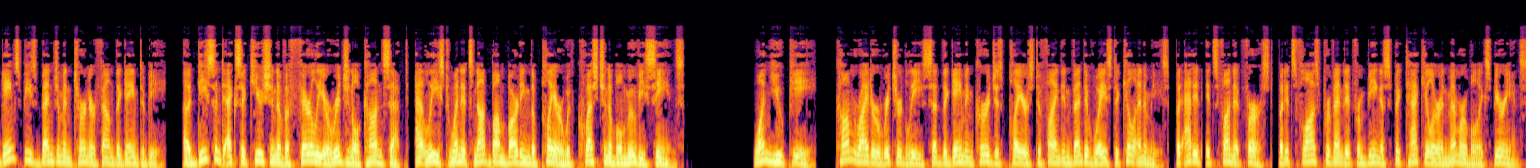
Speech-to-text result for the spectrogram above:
GameSpy's Benjamin Turner found the game to be a decent execution of a fairly original concept, at least when it's not bombarding the player with questionable movie scenes. 1 UP. Com writer Richard Lee said the game encourages players to find inventive ways to kill enemies, but added, it's fun at first, but its flaws prevent it from being a spectacular and memorable experience.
